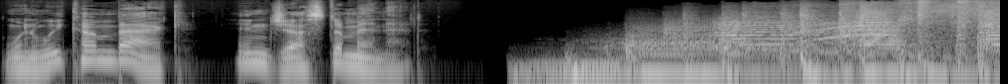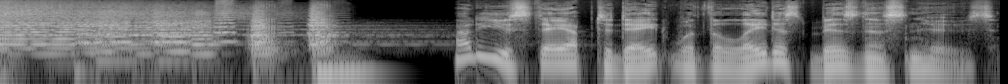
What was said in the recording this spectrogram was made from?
when we come back in just a minute. How do you stay up to date with the latest business news?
